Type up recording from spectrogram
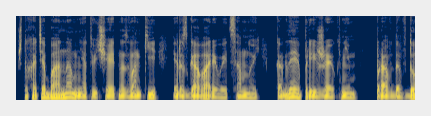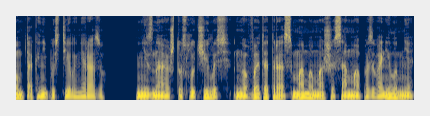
что хотя бы она мне отвечает на звонки и разговаривает со мной, когда я приезжаю к ним. Правда, в дом так и не пустила ни разу. Не знаю, что случилось, но в этот раз мама Маши сама позвонила мне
